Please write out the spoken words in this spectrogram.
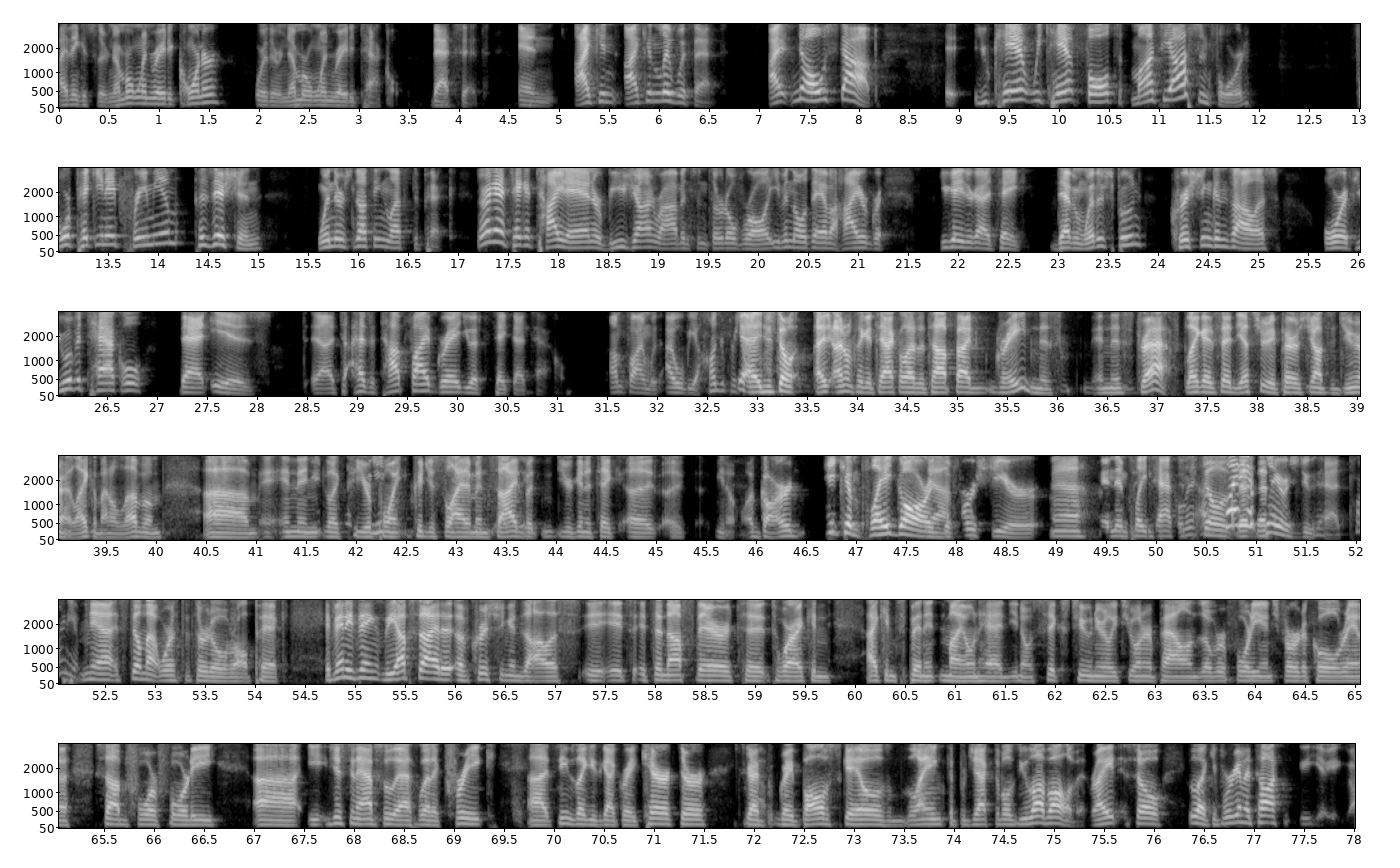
I think it's their number one rated corner or their number one rated tackle. That's it. And I can I can live with that. I no stop. Eh, you can't we can't fault Monti Ossenfort for picking a premium position when there's nothing left to pick. They're not going to take a tight end or Bijan Robinson third overall, even though they have a higher grade. You either got to take Devon Witherspoon, Christian Gonzalez, or if you have a tackle that is uh, t- has a top five grade, you have to take that tackle. I'm fine with. I will be 100. percent Yeah, I just don't. I, I don't think a tackle has a top five grade in this in this draft. Like I said yesterday, Paris Johnson Jr. I like him. I don't love him. Um, and then like to your point, could you slide him inside? But you're going to take a, a you know a guard he can play guard yeah. the first year, yeah, and then play tackle. It's, it's still, plenty that, of players do that. Plenty of. Players. Yeah, it's still not worth the third overall pick. If anything, the upside of Christian Gonzalez, it's it's enough there to to where I can I can spin it in my own head. You know, six two, nearly 200 pounds, over 40 inch vertical, ran a sub 440. Uh, just an absolute athletic freak. Uh, it seems like he's got great character. Got yeah. great ball scales, length, the projectables. You love all of it, right? So, look, if we're going to talk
